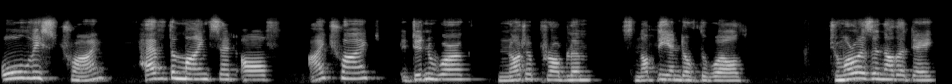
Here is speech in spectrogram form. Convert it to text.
always try. Have the mindset of, I tried, it didn't work, not a problem it's not the end of the world. Tomorrow is another day.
